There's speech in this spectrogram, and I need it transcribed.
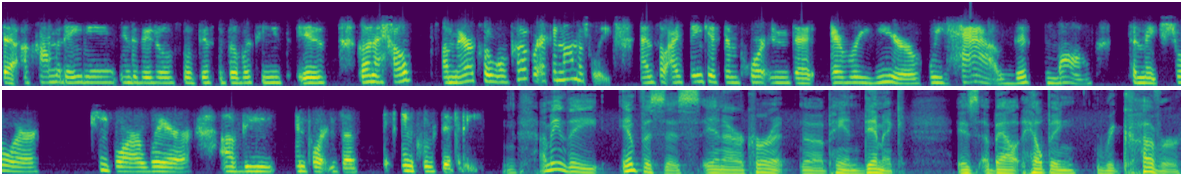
that accommodating individuals with disabilities is going to help America recover economically. And so I think it's important that every year we have this month to make sure people are aware of the importance of inclusivity. I mean, the emphasis in our current uh, pandemic is about helping recover.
